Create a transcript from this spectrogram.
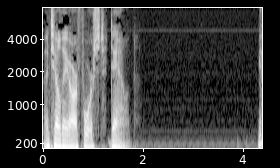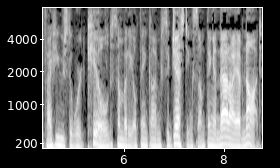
until they are forced down. If I use the word killed, somebody will think I'm suggesting something, and that I am not.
